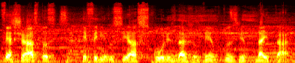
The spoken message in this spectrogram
fecha aspas, referindo-se às cores da Juventus de, da Itália.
